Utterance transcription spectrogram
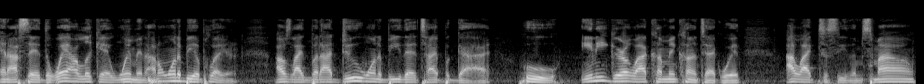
And I said, "The way I look at women, I don't want to be a player." I was like, "But I do want to be that type of guy who any girl I come in contact with, I like to see them smile.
